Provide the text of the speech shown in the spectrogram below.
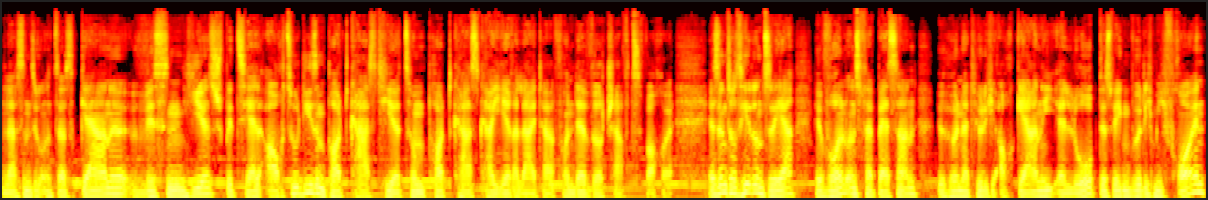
Lassen Sie uns das gerne wissen. Hier ist speziell auch zu diesem Podcast hier zum Podcast Karriereleiter von der Wirtschaftswoche. Es interessiert uns sehr. Wir wollen uns verbessern. Wir hören natürlich auch gerne Ihr Lob. Deswegen würde ich mich freuen,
